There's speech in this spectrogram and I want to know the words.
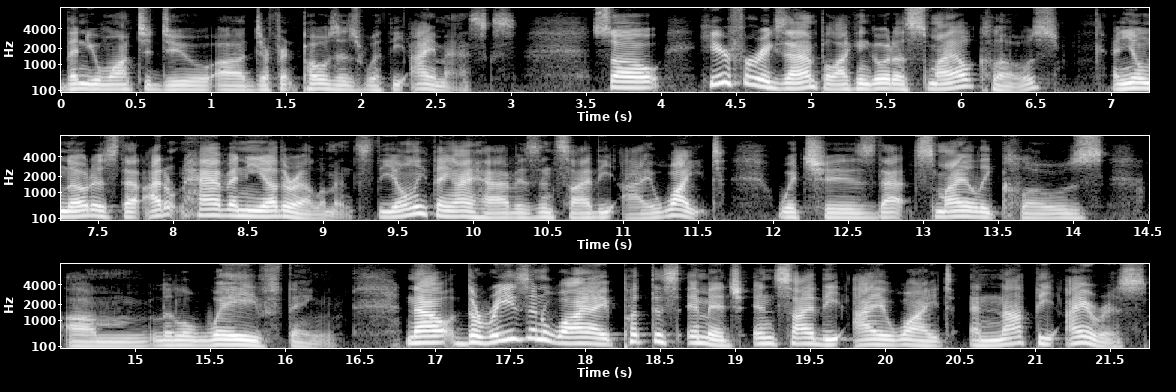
Then you want to do uh, different poses with the eye masks. So here, for example, I can go to Smile Close and you'll notice that I don't have any other elements. The only thing I have is inside the eye white, which is that smiley close um, little wave thing. Now, the reason why I put this image inside the eye white and not the iris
